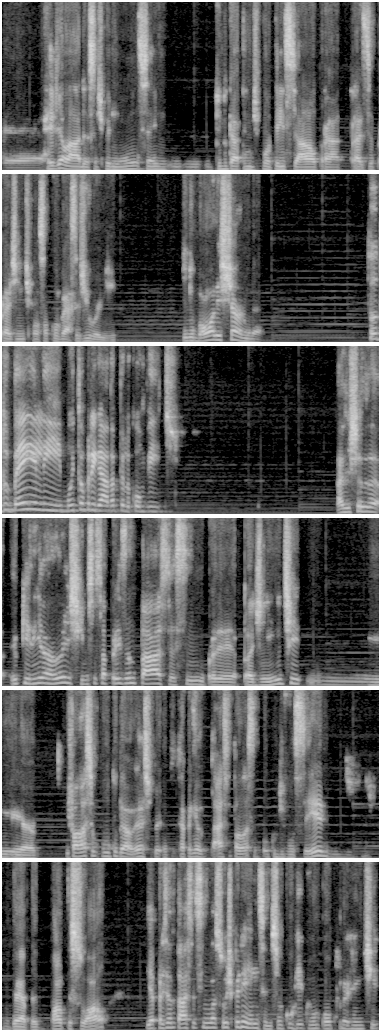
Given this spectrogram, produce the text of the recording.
é, revelado essa experiência e, e, e, tudo que ela tem de potencial para trazer para a gente nessa conversa de hoje. Tudo bom, Alexandra? Tudo bem, Eli. Muito obrigada pelo convite. Alexandra, eu queria antes que você se apresentasse assim para gente e, e, falasse um pouco da. Né, se apresentasse, falasse um pouco de você, de, é, para o pessoal, e apresentasse assim a sua experiência, o seu currículo um pouco para a gente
